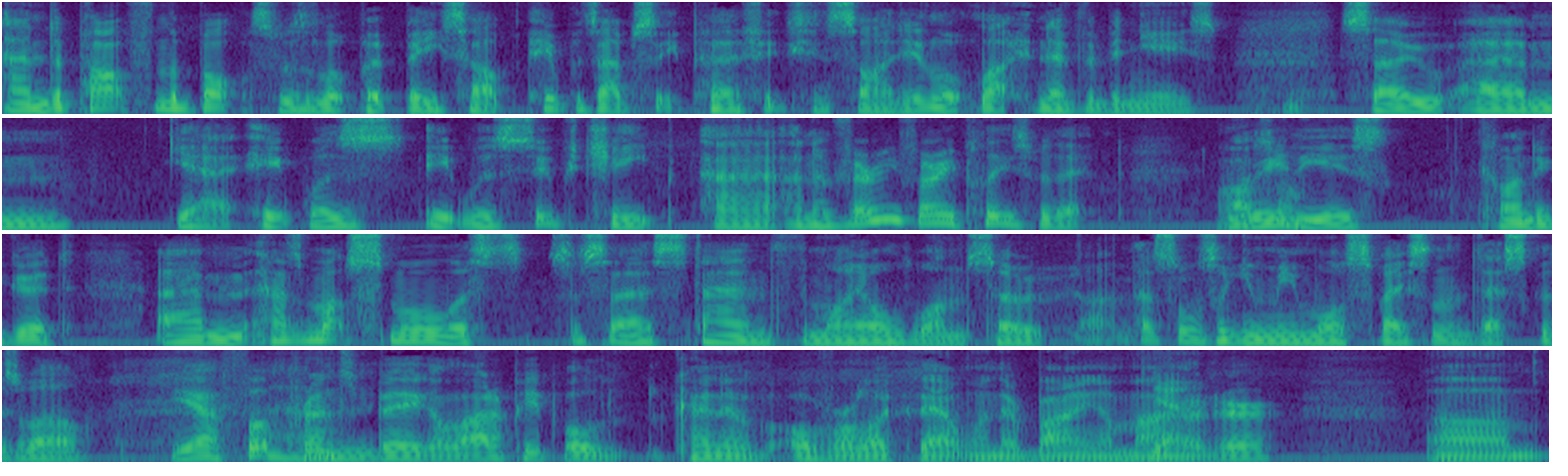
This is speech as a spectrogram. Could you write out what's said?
And apart from the box was a little bit beat up, it was absolutely perfect inside. It looked like it had never been used. So um, yeah, it was it was super cheap, uh, and I'm very very pleased with it. It Awesome. really is kind of good. Um, it has much smaller uh, stand than my old one, so uh, that's also giving me more space on the desk as well. Yeah, footprint's Um, big. A lot of people kind of overlook that when they're buying a monitor. Um,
